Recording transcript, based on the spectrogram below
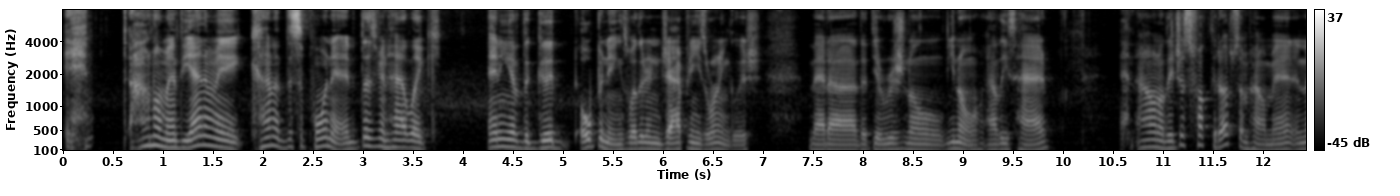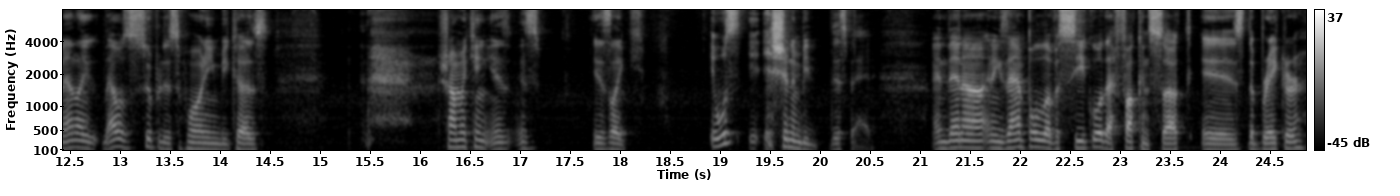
it, I don't know, man. The anime kind of disappointed, and it doesn't even have like any of the good openings, whether in Japanese or English, that uh that the original, you know, at least had. And I don't know, they just fucked it up somehow, man. And that like that was super disappointing because Shaman King is is is like it was it shouldn't be this bad. And then uh, an example of a sequel that fucking sucked is The Breaker.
